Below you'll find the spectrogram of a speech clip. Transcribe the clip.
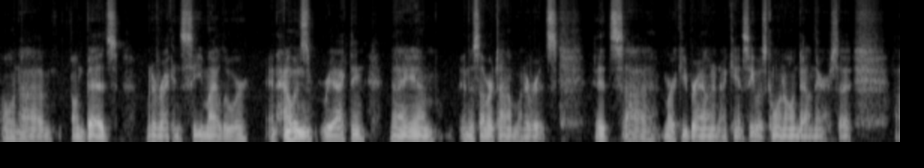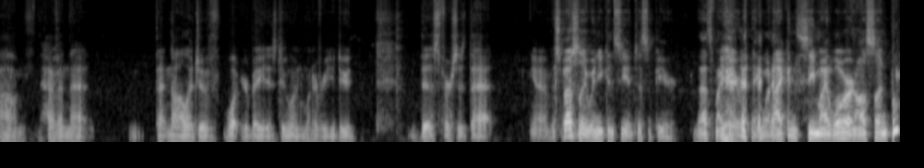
on uh, on beds whenever I can see my lure and how mm-hmm. it's reacting than I am in the summertime whenever it's it's uh, murky brown and I can't see what's going on down there. So um, having that that knowledge of what your bait is doing whenever you do this versus that, you know, especially when you can see it disappear. That's my favorite thing. When I can see my lure and all of a sudden, boop,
